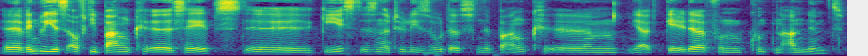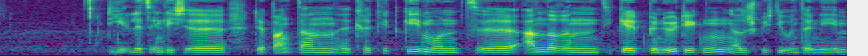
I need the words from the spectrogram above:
Äh, wenn du jetzt auf die Bank äh, selbst äh, gehst, ist es natürlich so, dass eine Bank ähm, ja, Gelder von Kunden annimmt die letztendlich äh, der Bank dann Kredit geben und anderen, die Geld benötigen, also sprich die Unternehmen,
